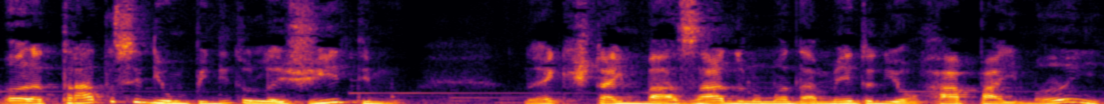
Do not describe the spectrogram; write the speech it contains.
Ora, trata-se de um pedido legítimo, né, que está embasado no mandamento de honrar pai e mãe.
